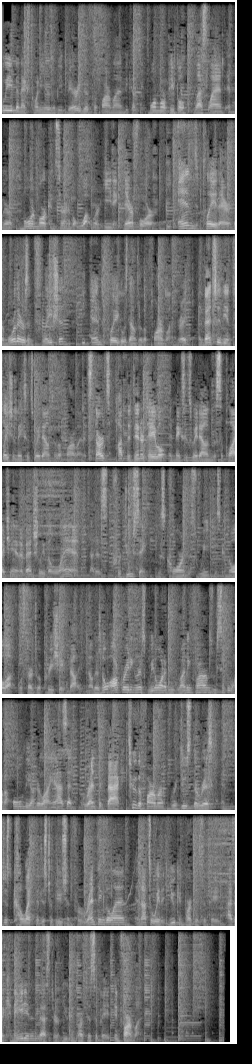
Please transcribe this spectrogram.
believe the next 20 years will be very good for farmland because more and more people, less land, and we're more and more concerned about what we're eating. Therefore, the end play there, the more there is inflation, the end play goes down to the farmland, right? Eventually, the inflation makes its way down to the farmland. It starts at the dinner table and makes its way down the supply chain, and eventually, the land that is producing this corn, this wheat, this canola will start to appreciate in value. Now, there's no operating risk. We don't want to be running farms. We simply want to own the underlying asset, rent it back to the farmer, reduce the risk, and just collect the distribution for renting the land. And that's a way that you can participate. As a Canadian investor, you can participate in farmland.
